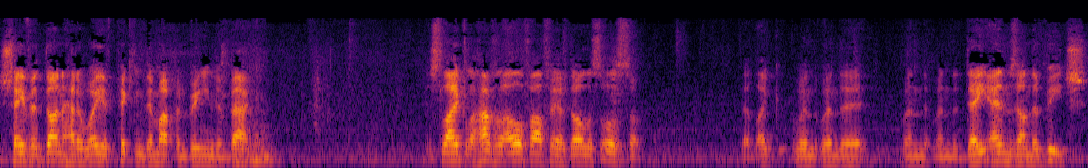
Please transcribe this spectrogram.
Shevet had a way of picking them up and bringing them back. It's like Lahav Alf Alfei Dollars also. That like when, when, the, when, the, when the day ends on the beach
